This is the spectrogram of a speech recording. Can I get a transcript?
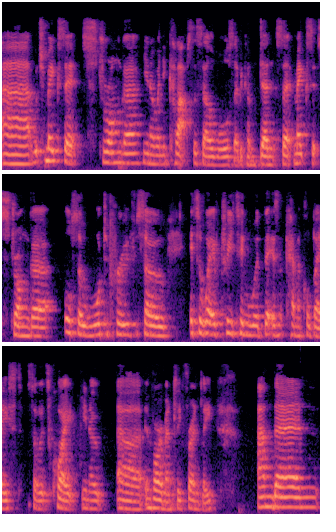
uh, which makes it stronger. You know, when you collapse the cell walls, they become denser. It makes it stronger, also waterproof. So it's a way of treating wood that isn't chemical based. So it's quite, you know, uh, environmentally friendly. And then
